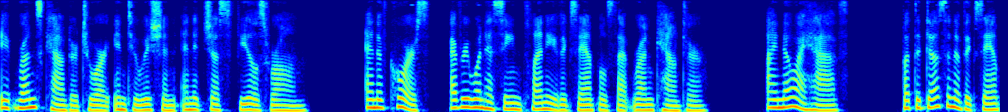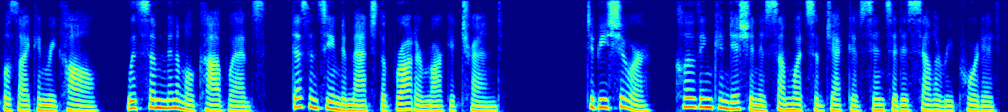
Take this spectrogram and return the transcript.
It runs counter to our intuition and it just feels wrong. And of course, everyone has seen plenty of examples that run counter. I know I have. But the dozen of examples I can recall, with some minimal cobwebs, doesn't seem to match the broader market trend. To be sure, Clothing condition is somewhat subjective since it is seller reported.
